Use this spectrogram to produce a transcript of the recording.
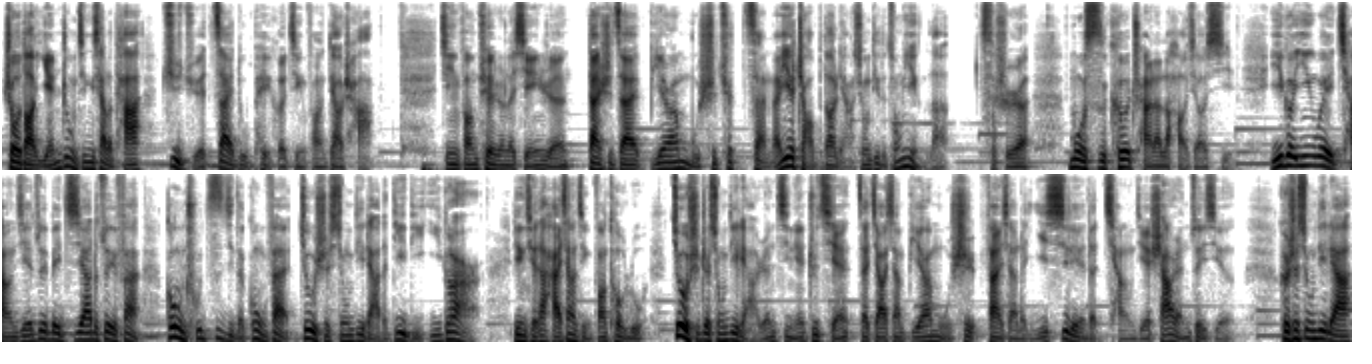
受到严重惊吓的他拒绝再度配合警方调查。警方确认了嫌疑人，但是在比尔姆市却怎么也找不到两兄弟的踪影了。此时，莫斯科传来了好消息：一个因为抢劫罪被羁押的罪犯供出自己的共犯就是兄弟俩的弟弟伊戈尔，并且他还向警方透露，就是这兄弟俩人几年之前在家乡比尔姆市犯下了一系列的抢劫杀人罪行。可是兄弟俩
